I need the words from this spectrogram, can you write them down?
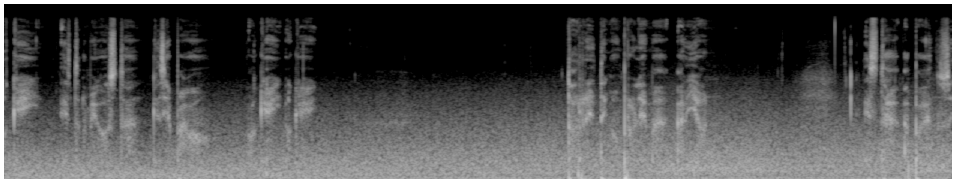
Ok, esto no me gusta, que se apagó. Ok, ok. Torre, tengo un problema. Avión. Está apagándose.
